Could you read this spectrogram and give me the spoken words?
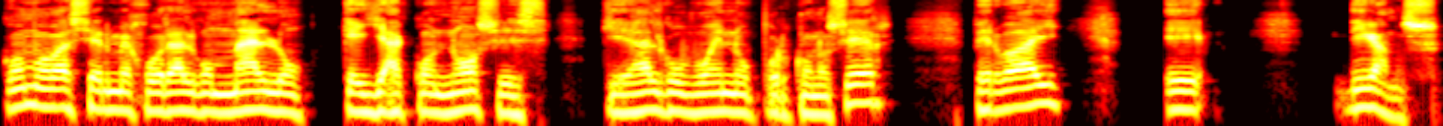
¿Cómo va a ser mejor algo malo que ya conoces que algo bueno por conocer? Pero hay, eh, digamos,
